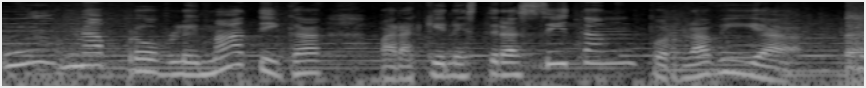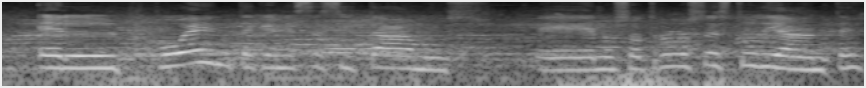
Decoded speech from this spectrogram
una problemática para quienes transitan por la vía. El puente que necesitamos eh, nosotros los estudiantes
